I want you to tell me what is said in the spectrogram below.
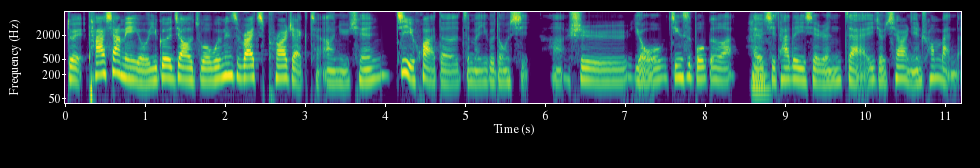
对，它下面有一个叫做 Women's Rights Project 啊，女权计划的这么一个东西啊，是由金斯伯格啊，还有其他的一些人在一九七二年创办的。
